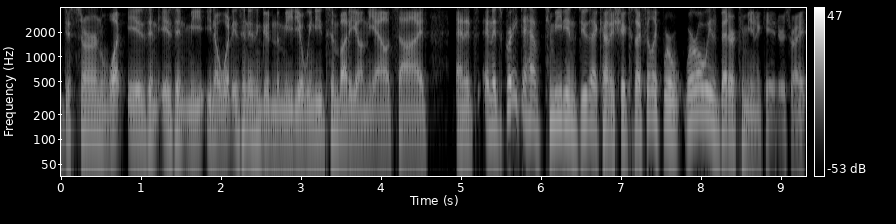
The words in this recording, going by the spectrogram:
discern what is and isn't me you know what isn't isn't good in the media. We need somebody on the outside and it's and it's great to have comedians do that kind of shit because I feel like we're we're always better communicators, right?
